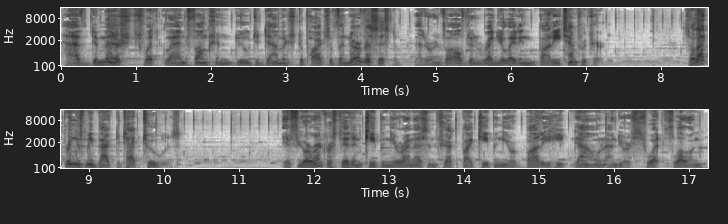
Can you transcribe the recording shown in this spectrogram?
have diminished sweat gland function due to damage to parts of the nervous system that are involved in regulating body temperature. So that brings me back to tattoos. If you are interested in keeping your MS in check by keeping your body heat down and your sweat flowing,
